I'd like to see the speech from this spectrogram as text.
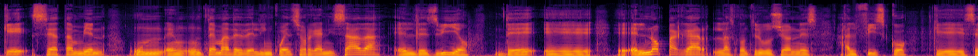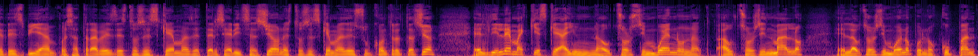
que sea también un, un tema de delincuencia organizada, el desvío de eh, el no pagar las contribuciones al fisco que se desvían pues a través de estos esquemas de terciarización, estos esquemas de subcontratación. El dilema aquí es que hay un outsourcing bueno, un outsourcing malo. El outsourcing bueno pues lo ocupan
